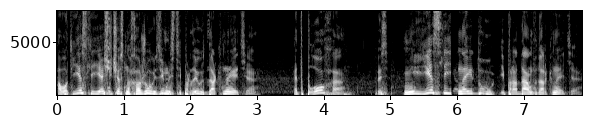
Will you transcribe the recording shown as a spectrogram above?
а вот если я сейчас нахожу уязвимости и продаю их в Даркнете, это плохо? То есть не если я найду и продам в Даркнете,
